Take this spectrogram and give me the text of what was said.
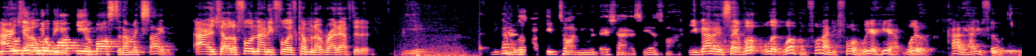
All we'll y'all. We'll be, all Milwaukee and Boston. I'm excited. All right, y'all. The full 94 is coming up right after this. Yeah. You gotta so look. keep taunting me with that shot. I see that's fine. You gotta say, well, look, welcome, full 94. We are here. Will, Connie, how you feeling?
